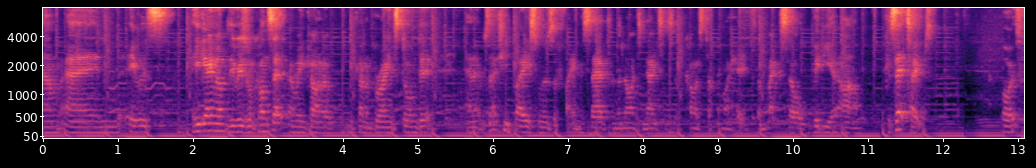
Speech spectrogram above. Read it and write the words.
Um, and it was he came up with the original concept, and we kind of we kind of brainstormed it. And it was actually based on there's a famous ad from the 1980s that kind of stuck in my head from Maxell video um, cassette tapes. Oh, it's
